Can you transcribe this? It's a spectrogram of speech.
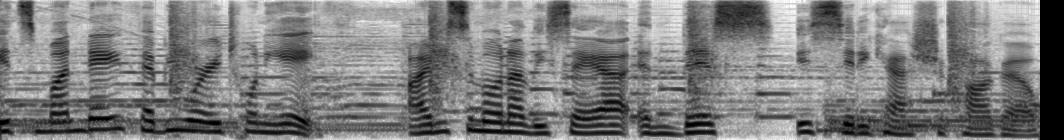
It's Monday, February 28th. I'm Simone Alicea, and this is CityCast Chicago.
